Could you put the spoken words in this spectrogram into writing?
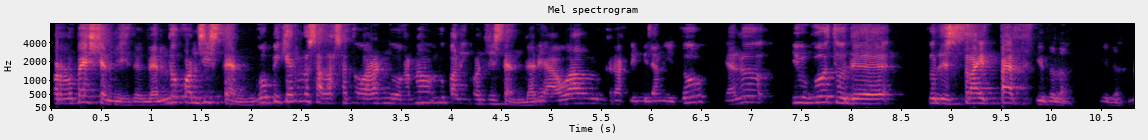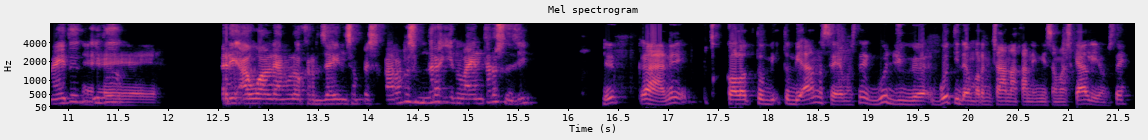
perlu passion di situ dan lu konsisten. Gue pikir lu salah satu orang gue karena lu paling konsisten dari awal lu gerak di bidang itu ya lu you go to the to the straight path gitu loh. Gitu. Nah itu eh, itu eh, dari awal yang lo kerjain sampai sekarang tuh sebenarnya inline terus gak sih? Jadi, nah ini kalau to be, to be honest ya, maksudnya gue juga gue tidak merencanakan ini sama sekali ya, maksudnya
